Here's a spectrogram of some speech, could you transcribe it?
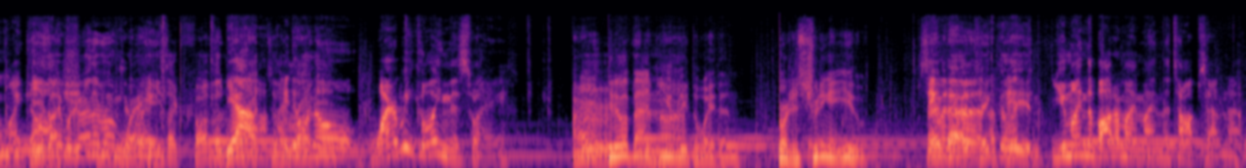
Oh my god. He's like, we're going the wrong way. He's like further Yeah, back to the I don't right. know. Why are we going this way? I hmm. You know what, bad? You lead the way then. George, it's shooting at you. Sam, Bad, have a- take a the pick. lead. You mine the bottom, I mine the top, Sapnap.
